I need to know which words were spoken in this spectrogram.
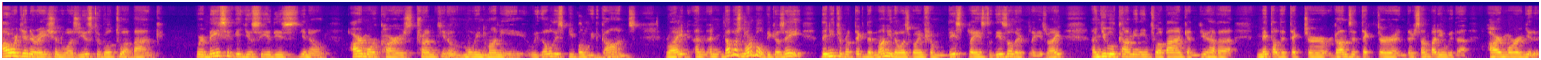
our generation was used to go to a bank where basically you see these, you know, armor cars trying, you know, moving money with all these people with guns, right? And and that was normal because hey, they need to protect the money that was going from this place to this other place, right? And you will come in into a bank and you have a metal detector or guns detector, and there's somebody with a armor, you know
